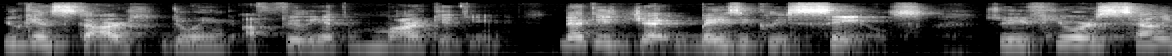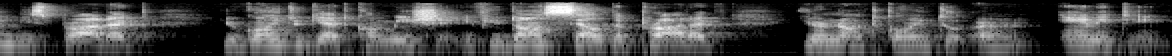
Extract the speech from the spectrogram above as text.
you can start doing affiliate marketing. That is basically sales. So if you are selling this product, you're going to get commission. If you don't sell the product, you're not going to earn anything.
